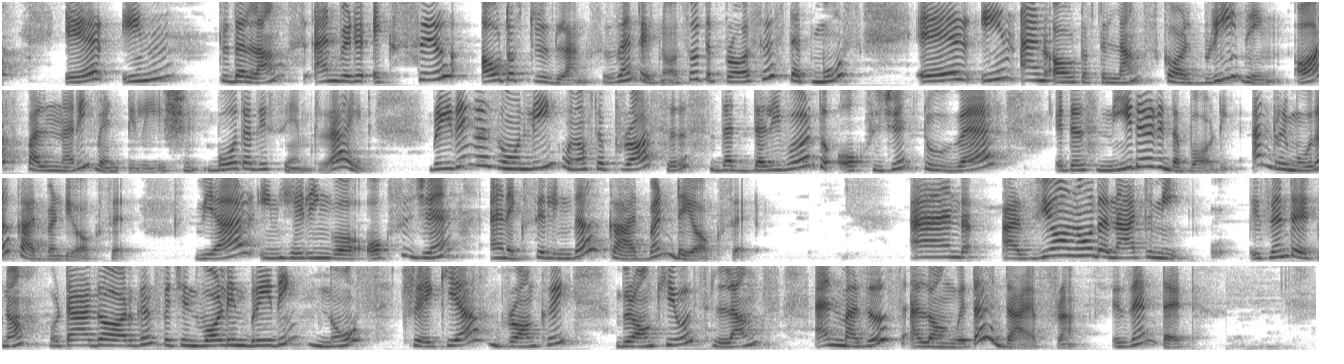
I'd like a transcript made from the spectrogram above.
air in to the lungs and where you exhale out of to the lungs isn't it? No. So the process that moves air in and out of the lungs called breathing or pulmonary ventilation. Both are the same right? Breathing is only one of the process that deliver the oxygen to where it is needed in the body and remove the carbon dioxide. We are inhaling oxygen and exhaling the carbon dioxide. And as we all know the anatomy isn't it no? What are the organs which involved in breathing? Nose trachea bronchi bronchioles lungs and muscles along with the diaphragm isn't it?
